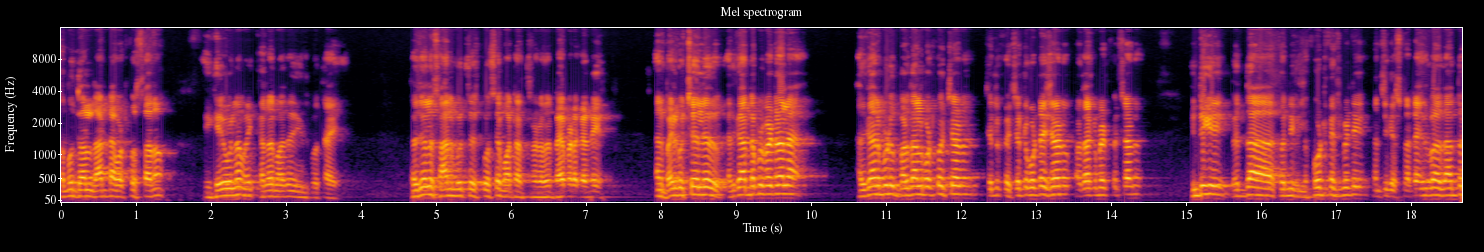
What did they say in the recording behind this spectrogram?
సముద్రాలు దాటా పట్టుకొస్తాను. కేవలం కళ మాత్రమే మిగిలిపోతాయి. ప్రజలు సానుభూతి పోస్తే మాట్లాడుతున్నాడు భయపడకండి. అని బయటకు వచ్చేది లేదు. అధికారినప్పుడు పెట్టాలా? అధికారిప్పుడు పరదాలు పట్టుకొచ్చాడు? చెట్లు చెట్లు కొట్టేశాడు? పరదాలు పెట్టుకొచ్చాడు? ఇంటికి పెద్ద కొన్ని కోట్లు ఖర్చు పెట్టి మంచిగా వేసుకుంటే ఇది దాంతో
